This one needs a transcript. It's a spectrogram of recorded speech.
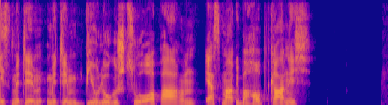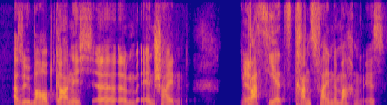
ist mit dem, mit dem biologisch Zuordbaren erstmal überhaupt gar nicht, also überhaupt gar nicht äh, ähm, entscheidend. Ja. Was jetzt Transfeinde machen ist,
